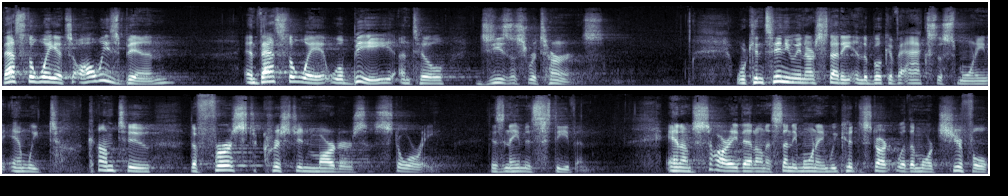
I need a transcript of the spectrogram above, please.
That's the way it's always been, and that's the way it will be until Jesus returns. We're continuing our study in the book of Acts this morning, and we t- come to the first Christian martyr's story. His name is Stephen. And I'm sorry that on a Sunday morning we couldn't start with a more cheerful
